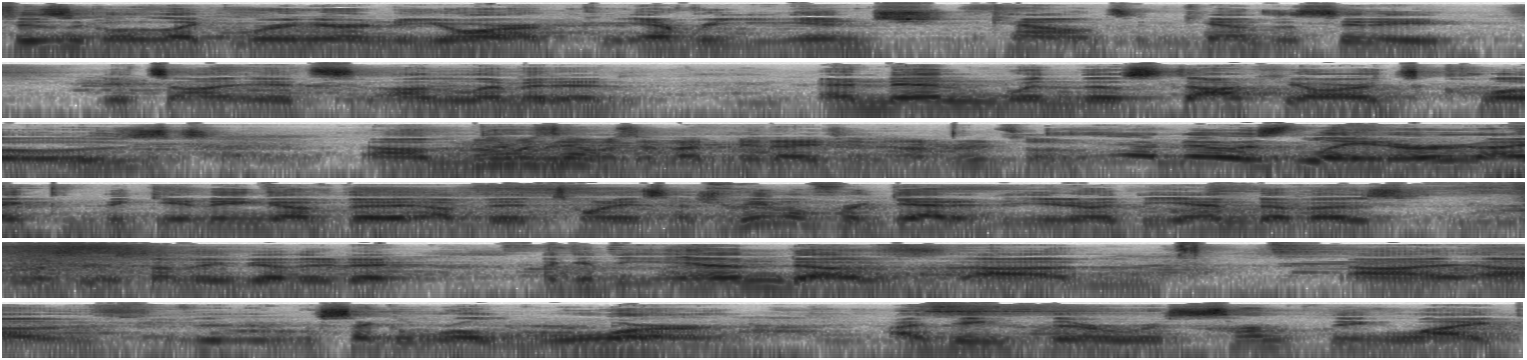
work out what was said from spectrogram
physical, like we're here in New York, every inch counts. In Kansas City, it's un, it's unlimited. And then when the stockyards closed, um, When was that? Was it like mid 1800s or? Yeah, no, it was later, like beginning of the of the 20th century. People forget it. You know, at the end of I was listening to something the other day. Like at the end of um, uh, of the Second World War, I think there was something like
